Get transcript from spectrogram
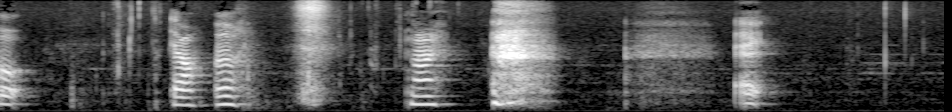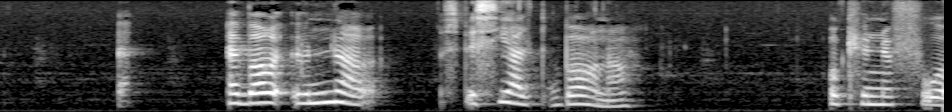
og Ja. Øh. Nei. jeg Jeg bare unner spesielt barna, å kunne få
